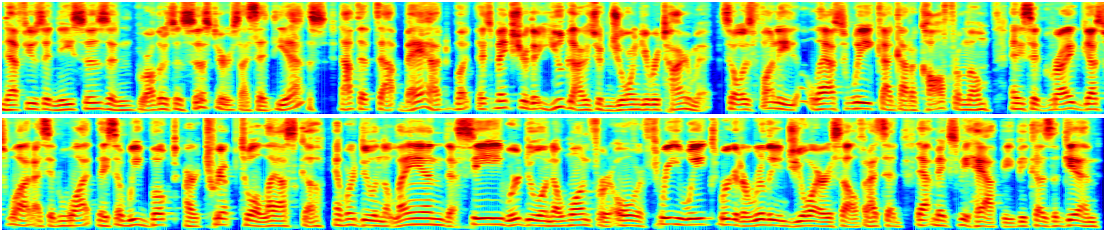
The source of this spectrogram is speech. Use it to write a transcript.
nephews and nieces and brothers and sisters. I said, yes, not that that bad, but let's make sure that you guys are enjoying your retirement. So it was funny. Last week, I got a call from them and he said, Greg, guess what? I said, what? They said, we booked our trip to Alaska and we're doing the land, the sea. We're doing a one for over three weeks. We're going to really enjoy ourselves. And I said, that makes me happy because again,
